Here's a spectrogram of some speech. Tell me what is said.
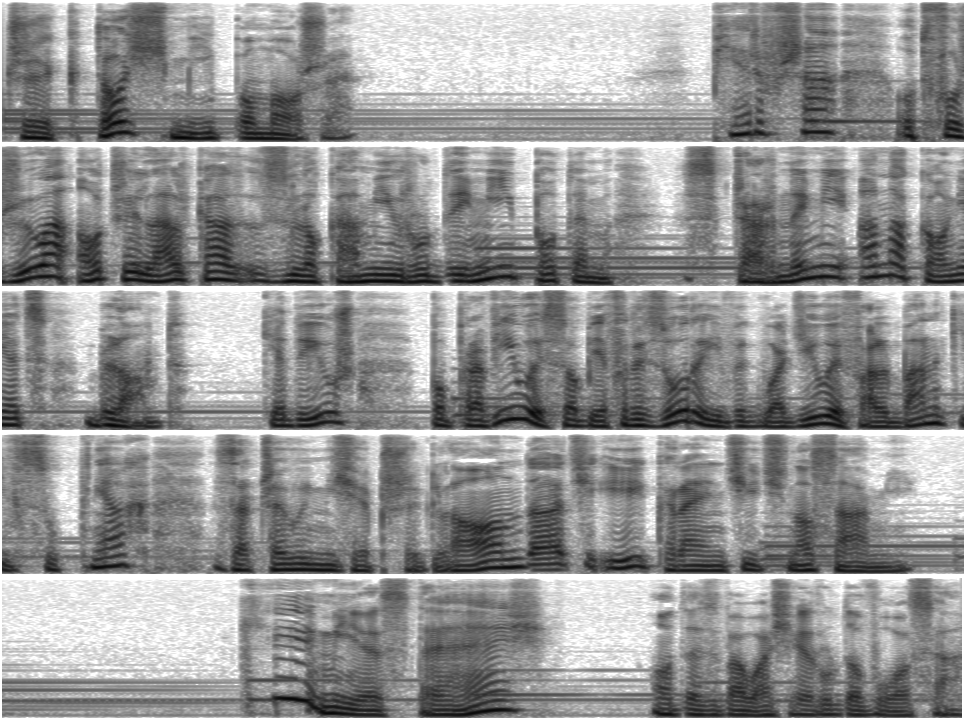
Czy ktoś mi pomoże? Pierwsza otworzyła oczy lalka z lokami rudymi, potem z czarnymi, a na koniec blond. Kiedy już poprawiły sobie fryzury i wygładziły falbanki w sukniach, zaczęły mi się przyglądać i kręcić nosami. Kim jesteś? odezwała się rudowłosa.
